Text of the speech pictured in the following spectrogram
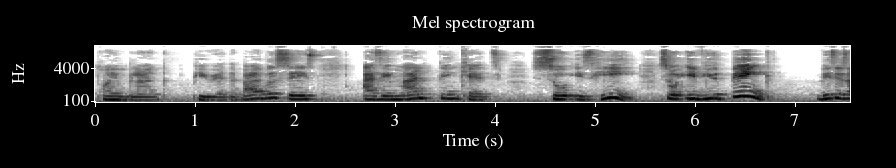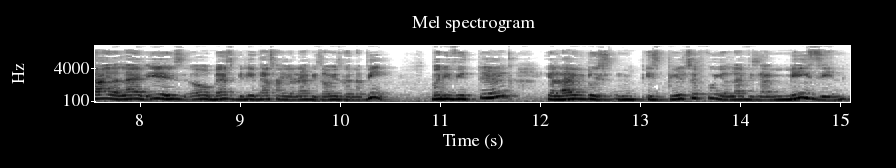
Point blank period. The bible says as a man thinketh so is he. So if you think this is how your life is oh best believe that's how your life is always to be. But if you think your life is, is beautiful your life is amazing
